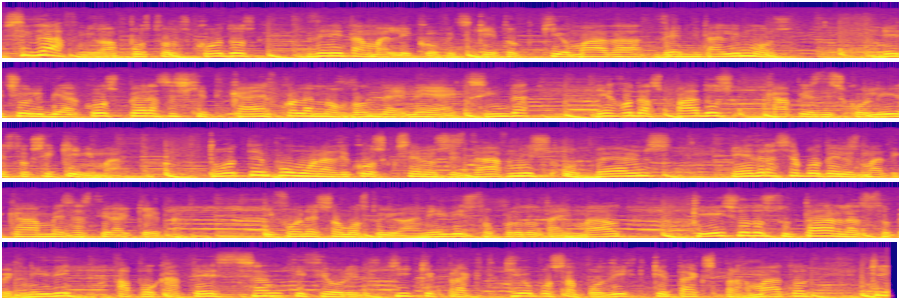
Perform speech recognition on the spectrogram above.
Στη Δάφνη ο Απόστολος Κόντος δεν ήταν Μαλίκοβιτς και η τοπική ομάδα δεν ήταν λοιμός. Έτσι ο Ολυμπιακός πέρασε σχετικά εύκολα με 89-60, έχοντας πάντως κάποιες δυσκολίες στο ξεκίνημα. Τότε που ο μοναδικός ξένος της Δάφνης, ο Burns, έδρασε αποτελεσματικά μέσα στη ρακέτα. Οι φωνές όμως του Ιωαννίδη στο πρώτο time out και η είσοδος του Τάρλατ στο παιχνίδι αποκατέστησαν τη θεωρητική και πρακτική όπως αποδείχτηκε τάξη πραγμάτων και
